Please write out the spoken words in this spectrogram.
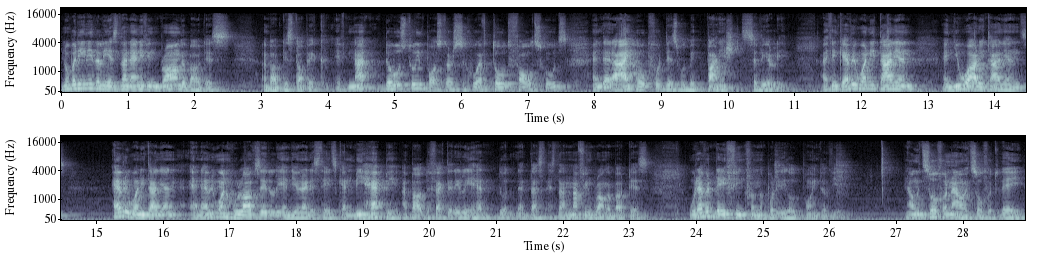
Nobody in Italy has done anything wrong about this about this topic, if not those two impostors who have told falsehoods, and that I hope for this will be punished severely. I think everyone Italian, and you are Italians, everyone Italian and everyone who loves Italy and the United States can be happy about the fact that Italy had that does, has done nothing wrong about this, whatever they think from a political point of view. Now it's all for now, it's all for today.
